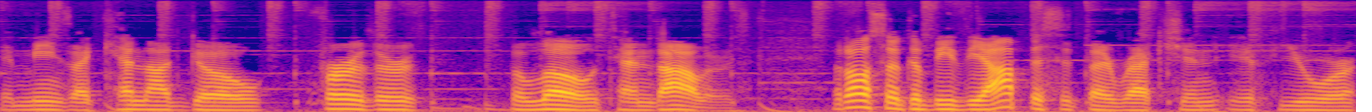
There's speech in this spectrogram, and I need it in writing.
it means I cannot go further below $10. It also could be the opposite direction if you're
